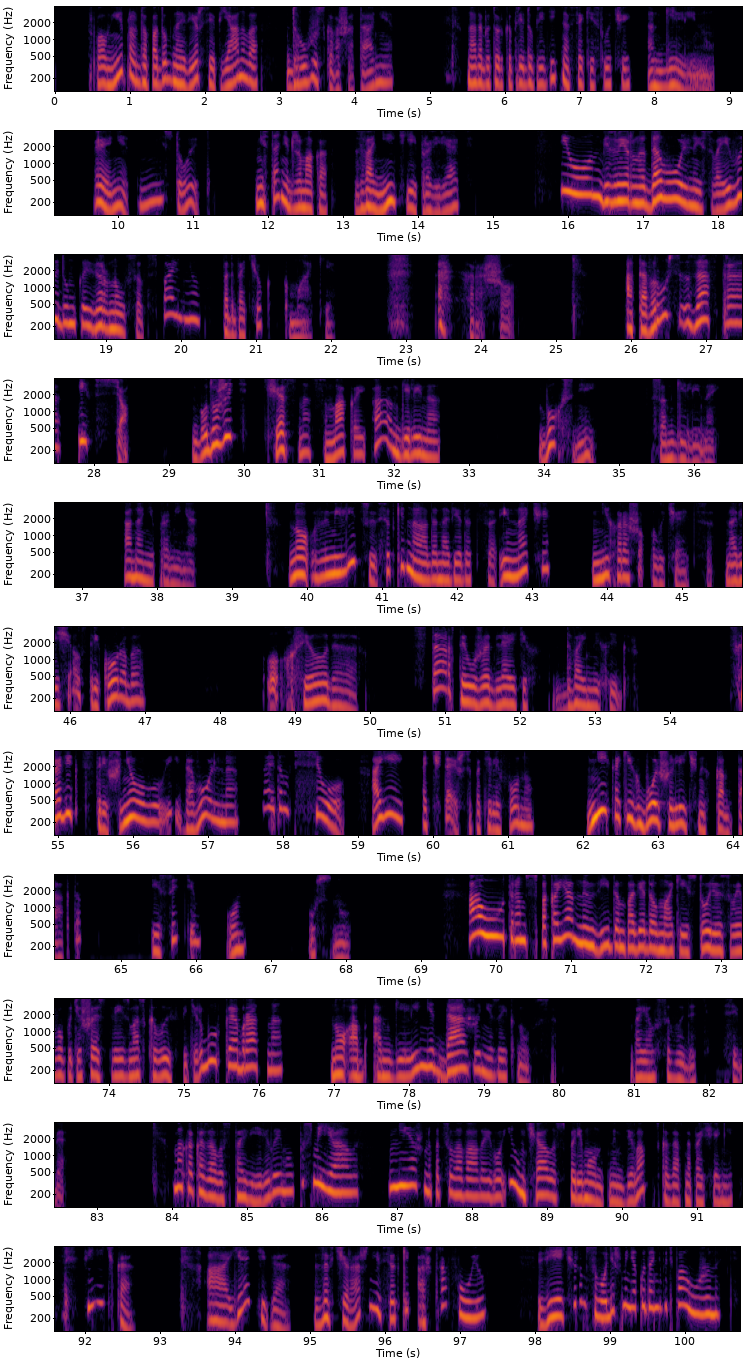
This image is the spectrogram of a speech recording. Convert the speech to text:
Вполне правдоподобная версия пьяного дружеского шатания. Надо бы только предупредить на всякий случай Ангелину. Э, нет, не стоит. Не станет же Мака звонить ей, проверять. И он, безмерно довольный своей выдумкой, вернулся в спальню под бочок к Маке. Ах, хорошо. Отоврусь завтра, и все. Буду жить честно с Макой, а Ангелина... Бог с ней, с Ангелиной. Она не про меня. Но в милицию все-таки надо наведаться, иначе нехорошо получается. Навещал Стрекороба. Ох, Федор, стар ты уже для этих двойных игр. Сходи к Стрешневу и довольна. На этом все. А ей отчитаешься по телефону. Никаких больше личных контактов. И с этим он уснул. А утром с покаянным видом поведал Маке историю своего путешествия из Москвы в Петербург и обратно, но об Ангелине даже не заикнулся. Боялся выдать себя. Мака, казалось, поверила ему, посмеялась, нежно поцеловала его и умчалась по ремонтным делам, сказав на прощание, — Филичка, а я тебя за вчерашнее все-таки оштрафую вечером сводишь меня куда-нибудь поужинать.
